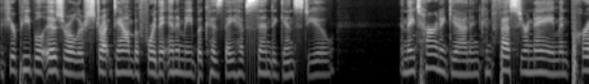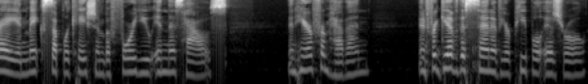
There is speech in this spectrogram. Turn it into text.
If your people Israel are struck down before the enemy because they have sinned against you, and they turn again and confess your name and pray and make supplication before you in this house, then hear from heaven and forgive the sin of your people Israel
